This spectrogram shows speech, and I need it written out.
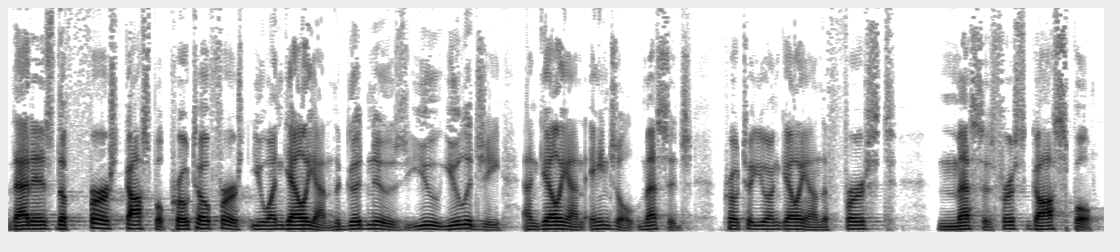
That is the first gospel, proto first, evangelion, the good news, you, eulogy, angelion, angel, message, proto-evangelion, the first message, first gospel.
